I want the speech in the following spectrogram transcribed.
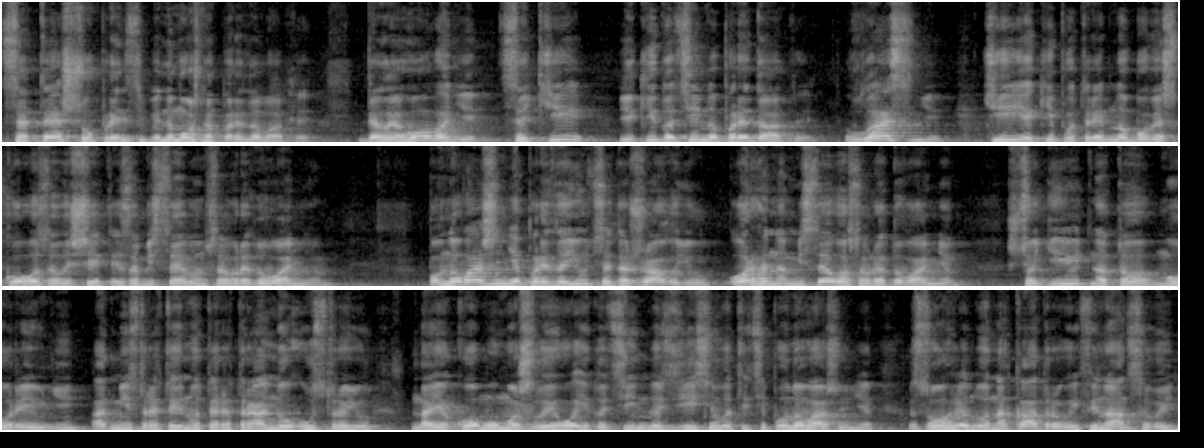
це те, що в принципі не можна передавати. Делеговані це ті, які доцільно передати. Власні ті, які потрібно обов'язково залишити за місцевим самоврядуванням. Повноваження передаються державою, органам місцевого самоврядування, що діють на тому рівні адміністративно-територіального устрою, на якому можливо і доцільно здійснювати ці повноваження з огляду на кадровий, фінансовий,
